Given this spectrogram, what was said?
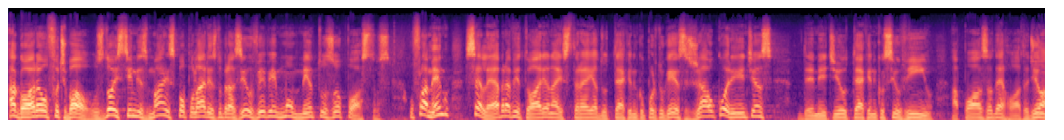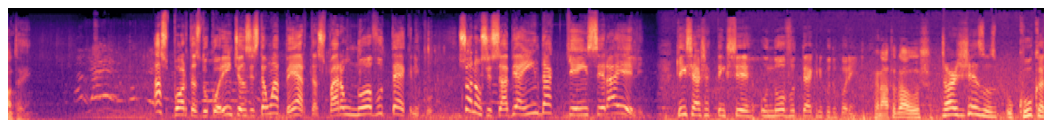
Agora o futebol. Os dois times mais populares do Brasil vivem momentos opostos. O Flamengo celebra a vitória na estreia do técnico português. Já o Corinthians demitiu o técnico Silvinho após a derrota de ontem. As portas do Corinthians estão abertas para um novo técnico. Só não se sabe ainda quem será ele. Quem você acha que tem que ser o novo técnico do Corinthians? Renato Gaúcho. Jorge Jesus. O Cuca.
